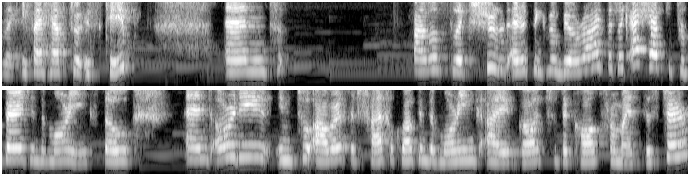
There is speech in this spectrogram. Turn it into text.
like if I have to escape and I was like sure that everything will be all right, but like I have to prepare it in the morning. So, and already in two hours at five o'clock in the morning, I got the call from my sister,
